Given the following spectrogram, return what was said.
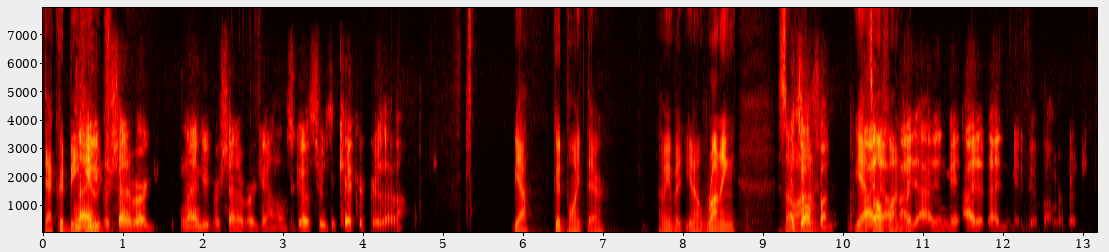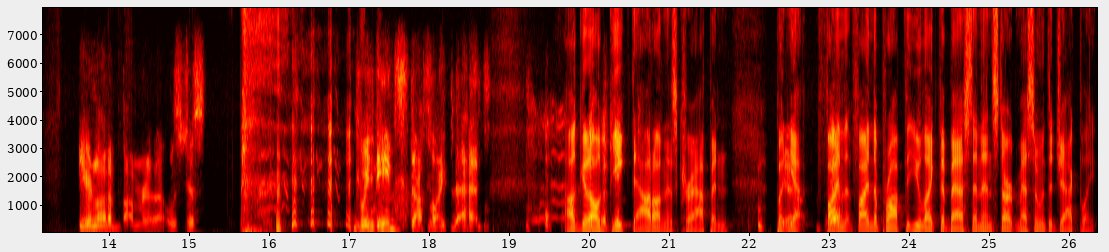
that could be Ninety huge percent of our ninety percent of our gallons go through the kicker, though. yeah good point there i mean but you know running so it's all um, fun. yeah it's I all know, fun I, but- I didn't mean. I, did, I didn't mean to be a bummer, but you're not a bummer. That was just we need stuff like that. I'll get all geeked out on this crap and but yeah, Yeah. find the find the prop that you like the best and then start messing with the jack plate.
